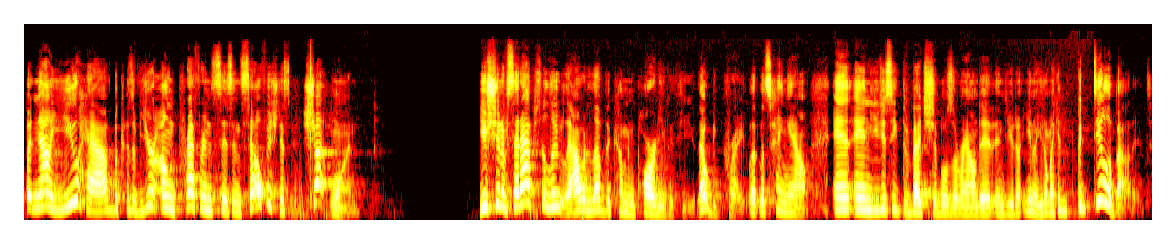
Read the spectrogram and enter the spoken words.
but now you have, because of your own preferences and selfishness, shut one. You should have said, Absolutely, I would love to come and party with you. That would be great. Let, us hang out. And, and you just eat the vegetables around it and you don't, you, know, you don't make a big deal about it,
